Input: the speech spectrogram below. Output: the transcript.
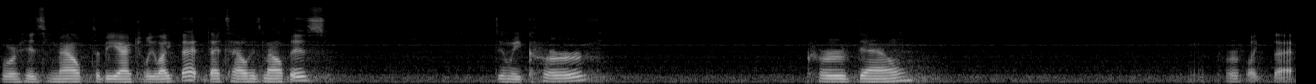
for his mouth to be actually like that. That's how his mouth is. Then we curve. Curve down. Curve like that.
